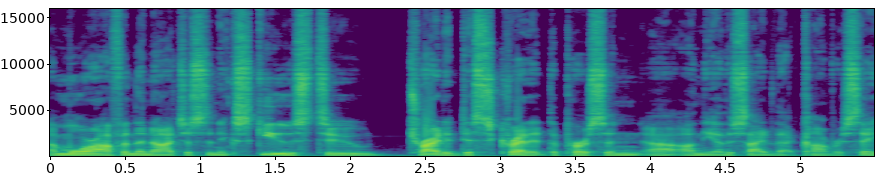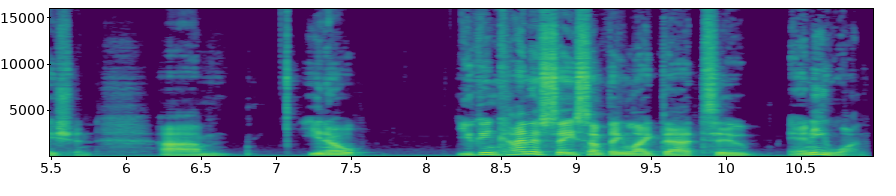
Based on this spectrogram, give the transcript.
uh, more often than not just an excuse to try to discredit the person uh, on the other side of that conversation. Um, you know, you can kind of say something like that to anyone.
